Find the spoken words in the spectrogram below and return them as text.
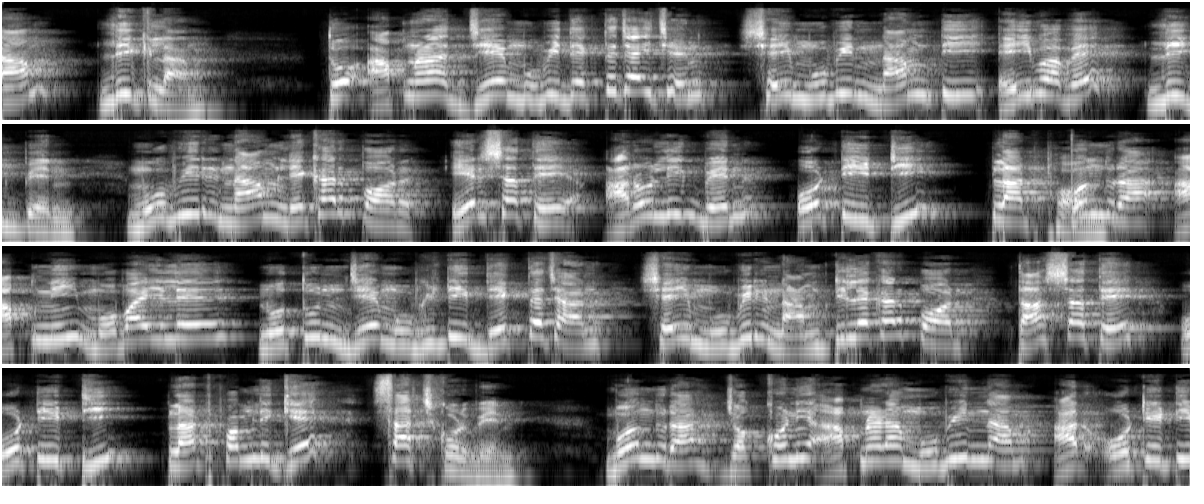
নাম লিখলাম। তো আপনারা যে মুভি দেখতে চাইছেন, সেই মুভির নামটি এইভাবে লিখবেন। মুভির নাম লেখার পর এর সাথে আরও লিখবেন ওটিটি প্ল্যাটফর্ম বন্ধুরা, আপনি মোবাইলে নতুন যে মুভিটি দেখতে চান, সেই মুভির নামটি লেখার পর তার সাথে ওটিটি প্ল্যাটফর্ম লিখে সার্চ করবেন। বন্ধুরা, যখনই আপনারা মুভির নাম আর ওটিটি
